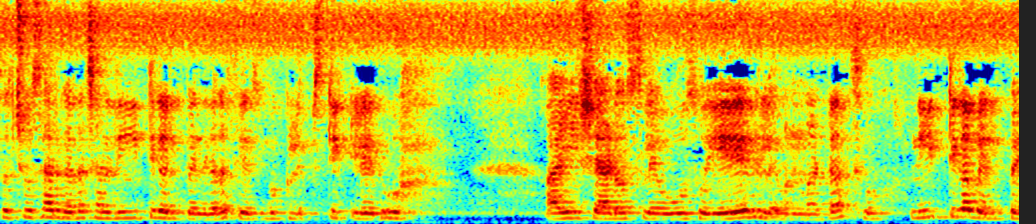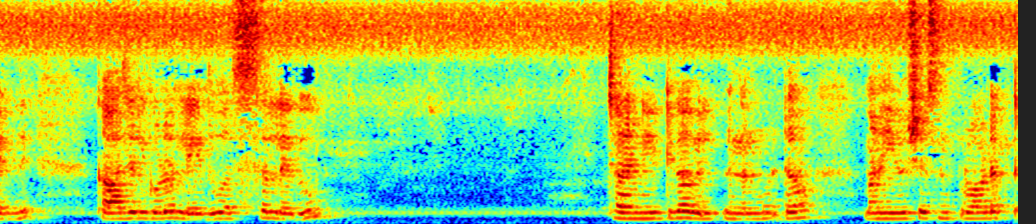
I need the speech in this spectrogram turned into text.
సో చూసారు కదా చాలా నీట్గా వెళ్ళిపోయింది కదా ఫేస్బుక్ లిప్స్టిక్ లేదు. ఐ షాడోస్ లేవు. సో ఏది లేవు అనమాట సో నీట్గా వెళ్ళిపోయింది. కాజల్ కూడా లేదు అస్సలు లేదు. చాలా నీట్గా వెళ్ళిపోయింది అనమాట మనం యూజ్ చేసిన ప్రోడక్ట్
